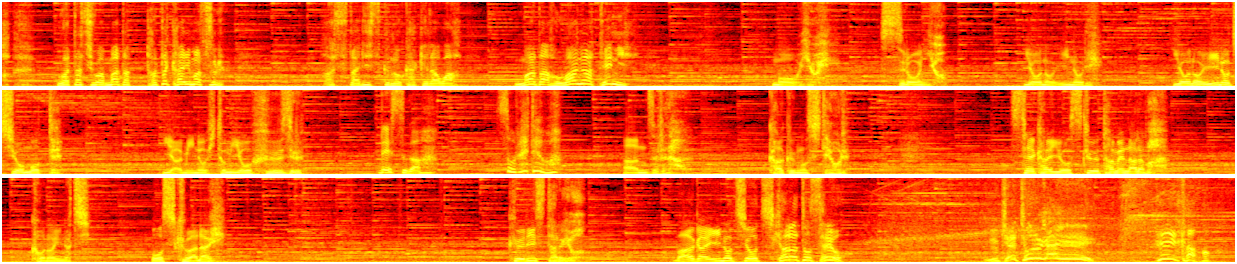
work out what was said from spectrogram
私はまだ戦えまする。アスタリスクのかけらはまだ我が手に。もうよい。スローンよ。世の祈り。世の命をもって。闇の瞳を封ずるですがそれでは。案ずるな覚悟しておる。世界を救うためならばこの命惜しくはない。クリスタルよ我が命を力とせよ。受け取るがいい。陛下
